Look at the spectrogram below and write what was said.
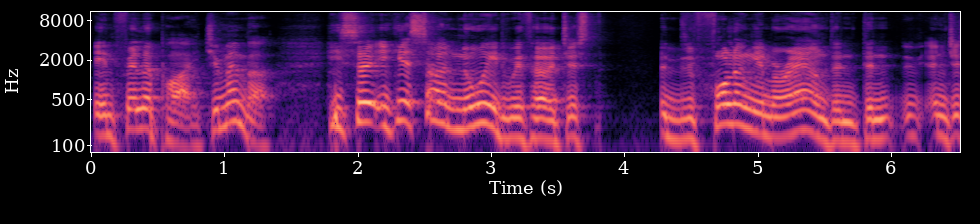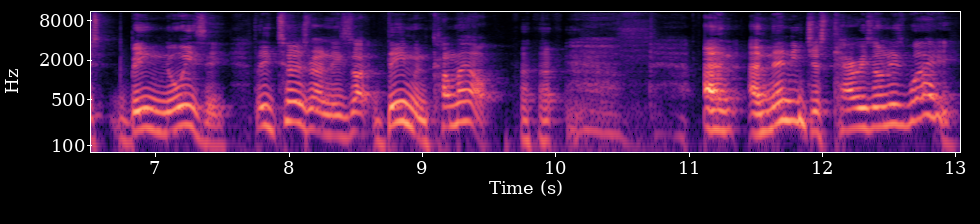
in Philippi. Do you remember? He's so, he gets so annoyed with her just following him around and, and, and just being noisy that he turns around and he's like, Demon, come out. and, and then he just carries on his way.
